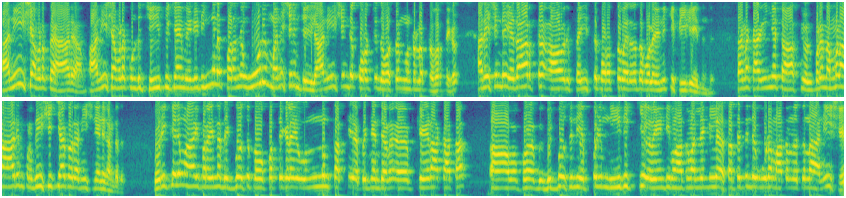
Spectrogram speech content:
അനീഷ് അവിടുത്തെ ആരാ? അനീഷ് അവിടെ കൊണ്ട് ചെയ്യിപ്പിക്കാൻ വേണ്ടിയിട്ട് ഇങ്ങനെ പറഞ്ഞ ഒരു മനുഷ്യരും ചെയ്യില്ല. അനീഷിന്റെ കുറച്ച് ദിവസം കൊണ്ടുള്ള പ്രവൃത്തികൾ അനീഷിന്റെ യഥാർത്ഥ ആ ഒരു ഫേസ് പുറത്തു വരുന്നത് പോലെ എനിക്ക് ഫീൽ ചെയ്യുന്നുണ്ട്. കാരണം കഴിഞ്ഞ ടാസ്കിൽ ഉൾപ്പെടെ നമ്മൾ ആരും പ്രതീക്ഷിക്കാത്ത ഒരു അനീഷിനെയാണ് കണ്ടത്. ഒരിക്കലും ആയി പറയുന്ന ബിഗ് ബോസ് പ്രോപ്പർട്ടികളെ ഒന്നും തട്ടി പിന്നെ എന്താണ് കേടാക്കാത്ത ബിഗ് ബോസിന്റെ എപ്പോഴും നീതിക്ക് വേണ്ടി മാത്രം അല്ലെങ്കിൽ സത്യത്തിന്റെ കൂടെ മാത്രം നിൽക്കുന്ന അനീഷ്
